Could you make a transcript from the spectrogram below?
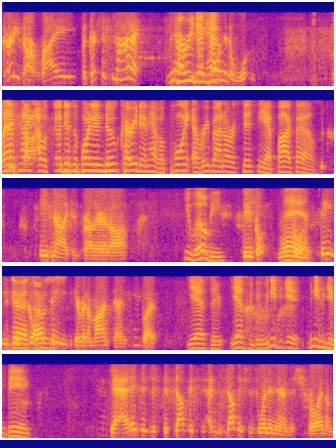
Curry's all right, but they're just not. You know, Curry didn't have- the, Last night sucks. I was so disappointed in Duke. Curry didn't have a point, a rebound, or assist, and he had five fouls. He's not like his brother at all. He will be. Dude, go, Man, Golden State, you guys, Golden I was State just- needs to get rid of Monta, but Yes, they, yes, we do. We need to get we need to get big. Yeah, it is just the Celtics. The Celtics just went in there and destroyed them.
